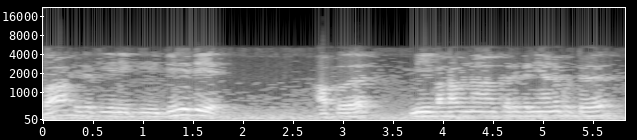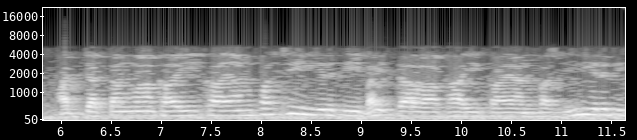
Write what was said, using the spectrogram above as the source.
බාහිර කියන එකේ ભેදය. අප මේ භාවනා කරගෙන යනකොට අජ්ජත්තං වා කායි කායං පස්සී විහෙරති බහිද්ධා වා කායි කායං පස්සී විහෙරති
